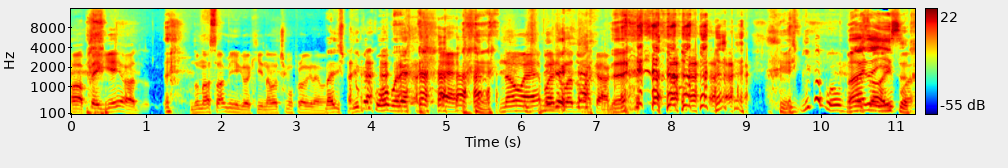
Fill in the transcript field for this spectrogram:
Ó, peguei, ó, do nosso amigo aqui no último programa. Mas explica como, né? Não é varíola do macaco. Explica como, Mas pessoal é aí, isso. pô.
